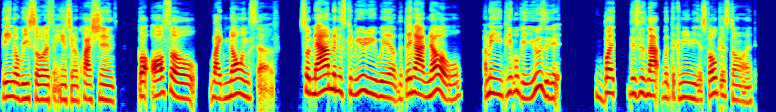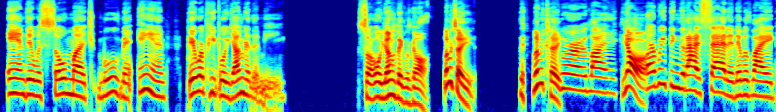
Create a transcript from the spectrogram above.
being a resource and answering questions, but also like knowing stuff. So now I'm in this community where the thing I know, I mean, people can use it, but this is not what the community is focused on. And there was so much movement, and there were people younger than me. So the whole young thing was gone. Let me tell you. Let me tell you. Were like Y'all, everything that I had said, and it was like,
